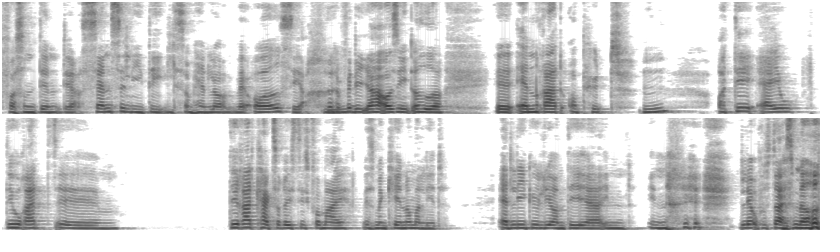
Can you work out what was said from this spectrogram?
for sådan den der sanselige del, som handler om, hvad øjet ser. Mm. Fordi jeg har også en, der hedder øh, anret og pynt. Mm. og det er jo, det er jo ret, øh, det er ret karakteristisk for mig, hvis man kender mig lidt. At ligegyldigt om det er en, en lav på mad,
